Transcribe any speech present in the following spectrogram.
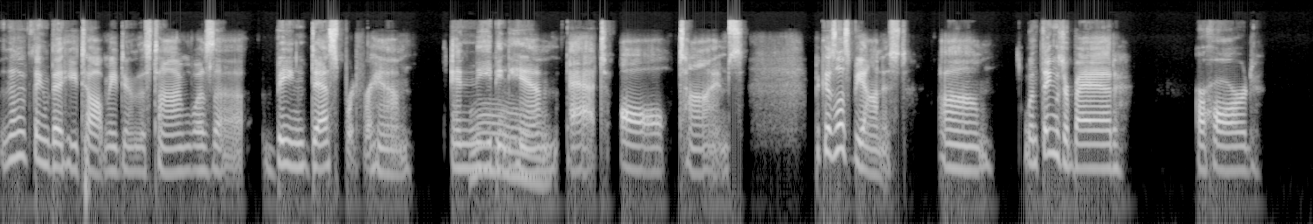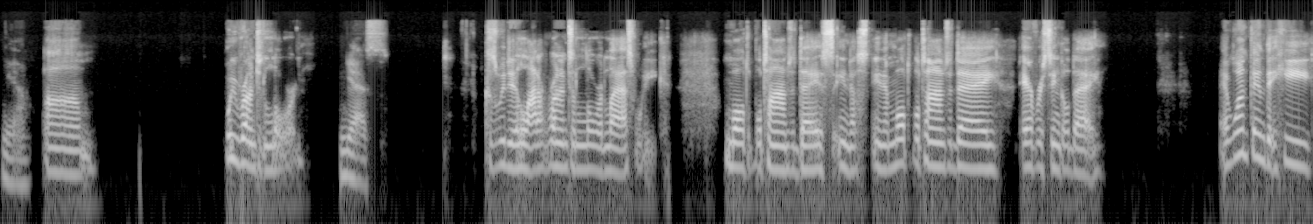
another thing that he taught me during this time was uh being desperate for him and needing mm. him at all times. Because let's be honest, um, when things are bad or hard, yeah. Um, we run to the Lord. Yes. Because we did a lot of running to the Lord last week, multiple times a day. You know, you know, multiple times a day, every single day. And one thing that he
